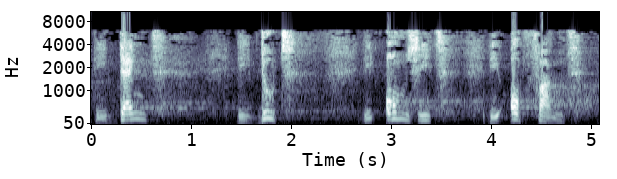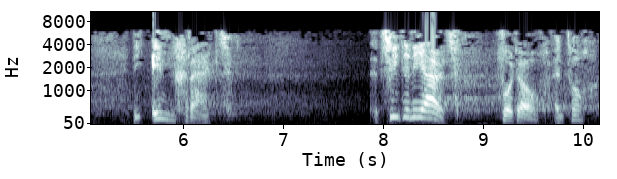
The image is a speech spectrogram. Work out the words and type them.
die denkt, die doet, die omziet, die opvangt, die ingrijpt. Het ziet er niet uit voor het oog. En toch,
